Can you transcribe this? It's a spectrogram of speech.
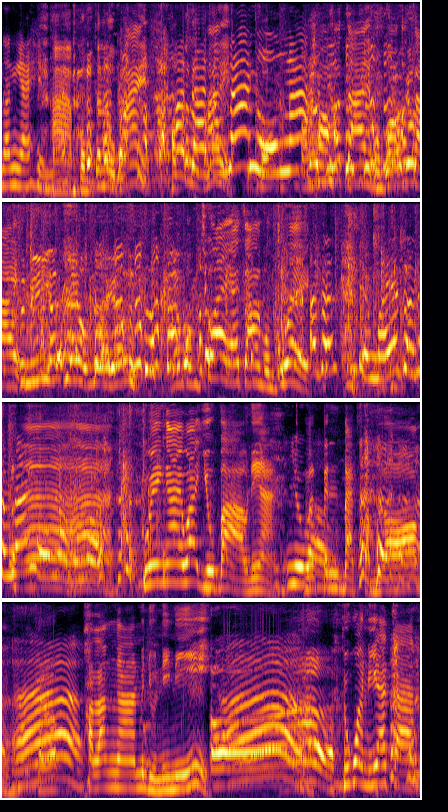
นั่นไงเห็นไหมอ่าผมสรุปให้ผมอาสรุจารปย์ให้ทำหน้างงอะผมพอเข้าใจผมพอเข้าใจคุณมิ้นครับช่วยผมหน่อยครับเดี๋ยวผมช่วยอาจารย์ผมช่วยอาจารย์เห็นไหมอาจารย์ทำหน้างงอะมันบอก พูดง่ายๆว่ายูบ่าวเนี่ย ยูบ่าว มันเป็นแบตสำรอง อ่า พลังงานมันอยู่ในนี้อ๋อทุกวันนี้อาจารย์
